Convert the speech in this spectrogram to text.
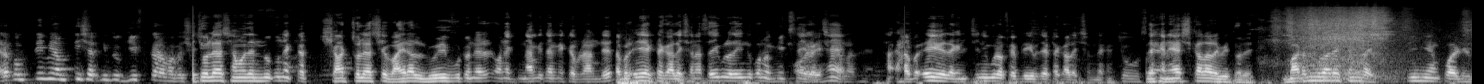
এরকম প্রিমিয়াম টি শার্ট কিন্তু গিফট করা হবে। চলে আসে আমাদের নতুন একটা শার্ট চলে আসে ভাইরাল লুই ভুটনের অনেক নামি দামি একটা ব্র্যান্ডের তারপর এই একটা কালেকশন আছে এইগুলো কিন্তু কোনো মিক্স নাই ভাই হ্যাঁ? হ্যাঁ। হ্যাঁ, তারপর এই দেখেন চিনিগুড়া ফেব্রিকের একটা কালেকশন দেখেন। দেখেন অ্যাশ কালারের ভিতরে। বাটনগুলো দেখেন ভাই প্রিমিয়াম কোয়ালিটির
